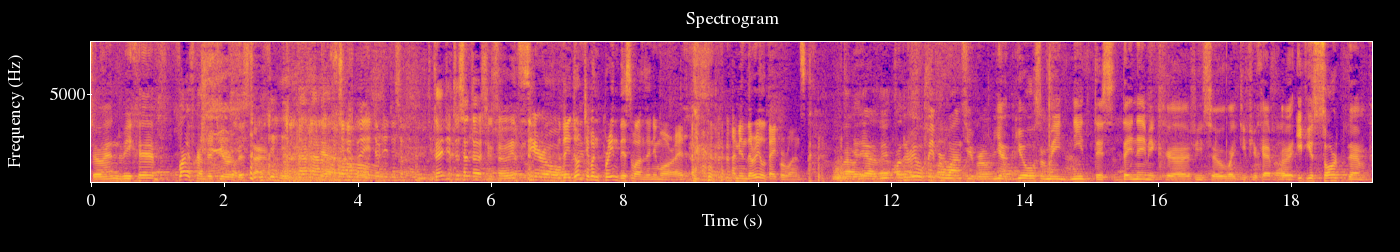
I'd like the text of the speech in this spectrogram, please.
So, and we have 500 euro this time. yeah. 32 Satoshi, so it's zero. They don't even print these ones anymore, right? I mean, the real paper ones. Well, yeah, the, for the real paper ones, you probably, yeah, you also may need this dynamic uh, fee. So, like, if you have, uh, if you sort them,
